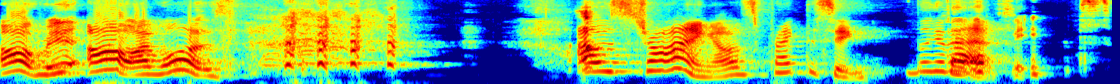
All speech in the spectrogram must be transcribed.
Oh really? Oh i was. I was trying. I was practicing. Look at Perfect.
